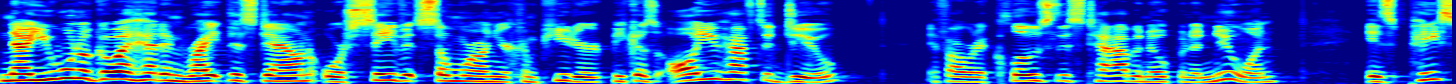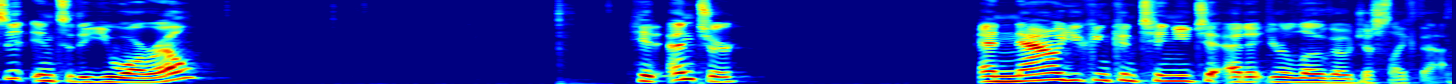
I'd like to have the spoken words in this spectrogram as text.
Now you want to go ahead and write this down or save it somewhere on your computer because all you have to do, if I were to close this tab and open a new one, is paste it into the URL, hit enter, and now you can continue to edit your logo just like that.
